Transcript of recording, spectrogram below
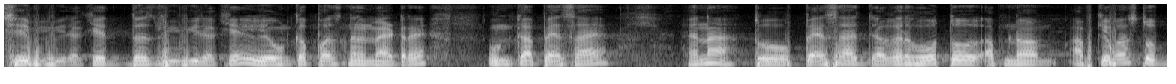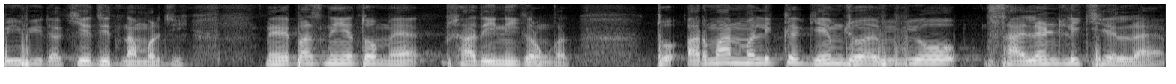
छः बीबी रखे, दस बीबी रखे, ये उनका पर्सनल मैटर है, उनका पैसा है है ना? तो पैसा अगर हो तो अपना, आपके पास तो बीवी रखिए जितना मर्ज़ी। मेरे पास नहीं है तो मैं शादी नहीं करूँगा। तो अरमान मलिक का गेम जो है, अभी भी वो साइलेंटली खेल रहा है,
